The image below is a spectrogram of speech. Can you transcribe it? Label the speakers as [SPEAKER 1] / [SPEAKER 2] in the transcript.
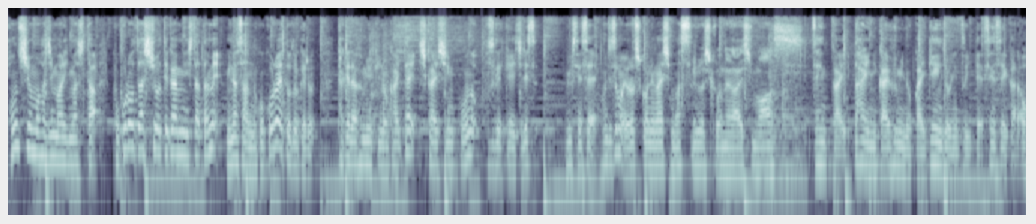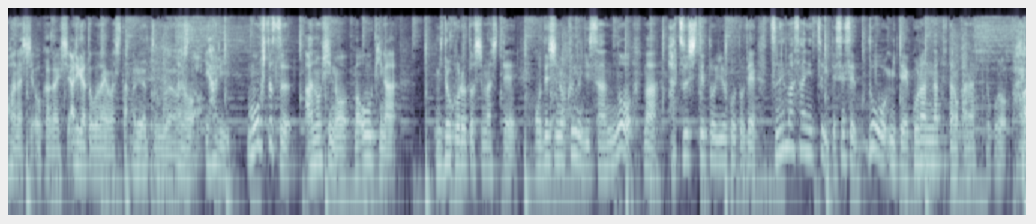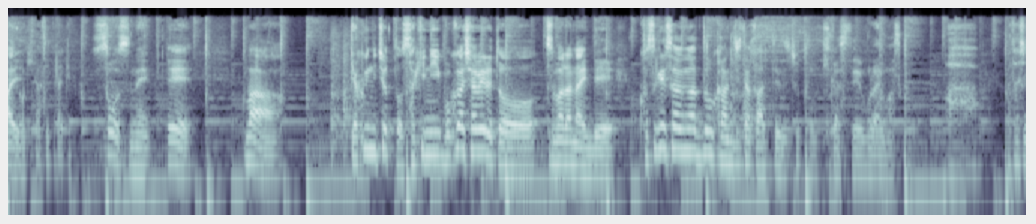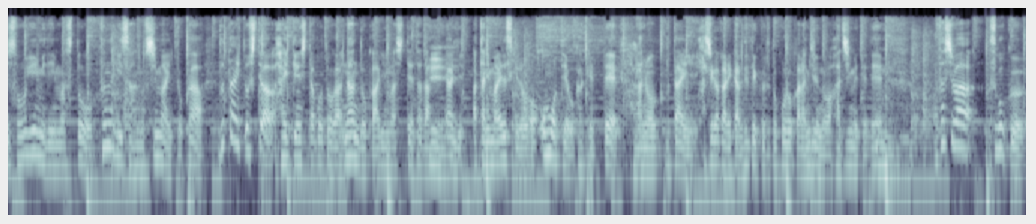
[SPEAKER 1] 今週も始まりました。志を手紙にしたため皆さんの心へ届ける。武田文幸の解体司会進行の小菅圭一です。文幸先生本日もよろしくお願いします。
[SPEAKER 2] よろしくお願いします。
[SPEAKER 1] 前回第2回文の会現状について先生からお話をお伺いしありがとうございました。
[SPEAKER 2] ありがとうございました。
[SPEAKER 1] やはりもう一つあの日の、まあ、大きな見どころとしましてお弟子のくぬぎさんの、まあ、初してということで常政について先生どう見てご覧になってたのかなってところ、はい、はい、お聞かせいただけ
[SPEAKER 2] そうですね。ええまあ逆にちょっと先に僕が喋るとつまらないんで小菅さんがどう感じたかっていうのちょっと聞かせてもらえますか？
[SPEAKER 1] あ私そういう意味で言いますとくぬぎさんの姉妹とか舞台としては拝見したことが何度かありましてただやはり当たり前ですけど表をかけて、あの舞台橋がかりから出てくるところから見るのは初めてで、私はすごく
